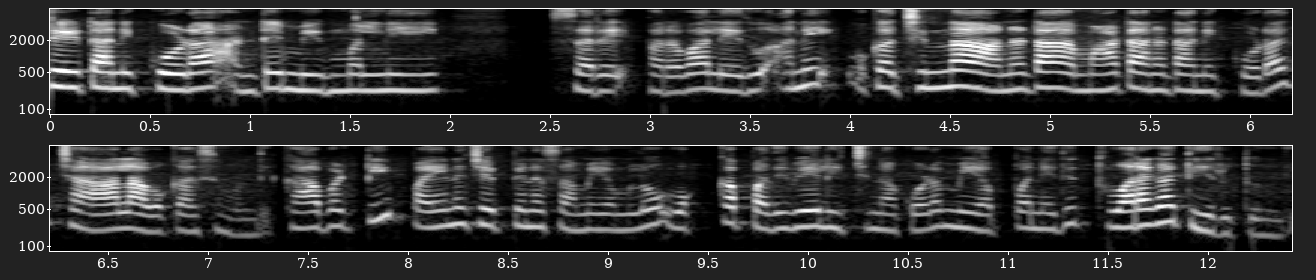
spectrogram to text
చేయటానికి కూడా అంటే మిమ్మల్ని సరే పర్వాలేదు అని ఒక చిన్న అనట మాట అనటానికి కూడా చాలా అవకాశం ఉంది. కాబట్టి పైన చెప్పిన సమయంలో ఒక్క పదివేలు ఇచ్చినా కూడా మీ అప్పు అనేది త్వరగా తీరుతుంది.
